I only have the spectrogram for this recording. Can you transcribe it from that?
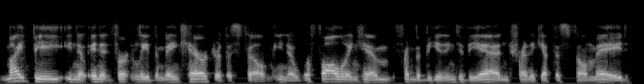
might be, you know, inadvertently the main character of this film. You know, we're following him from the beginning to the end, trying to get this film made.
